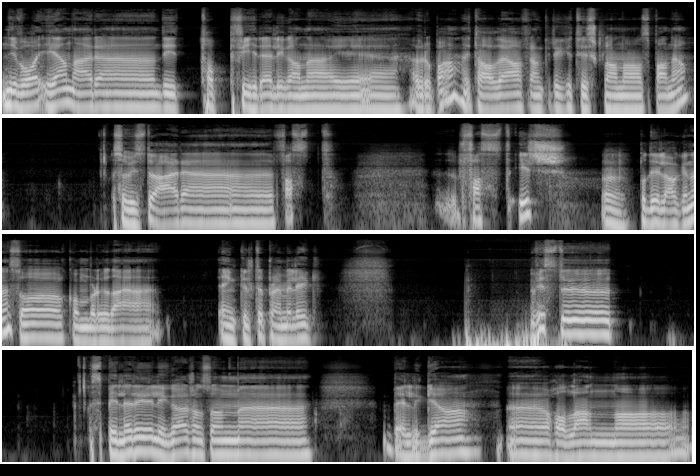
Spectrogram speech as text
Nivå én er eh, de topp fire ligaene i eh, Europa. Italia, Frankrike, Tyskland og Spania. Så hvis du er eh, fast, fast-ish Mm. på de lagene, så kommer du deg enkelt til Premier League. Hvis du spiller i ligaer sånn som eh, Belgia, eh, Holland og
